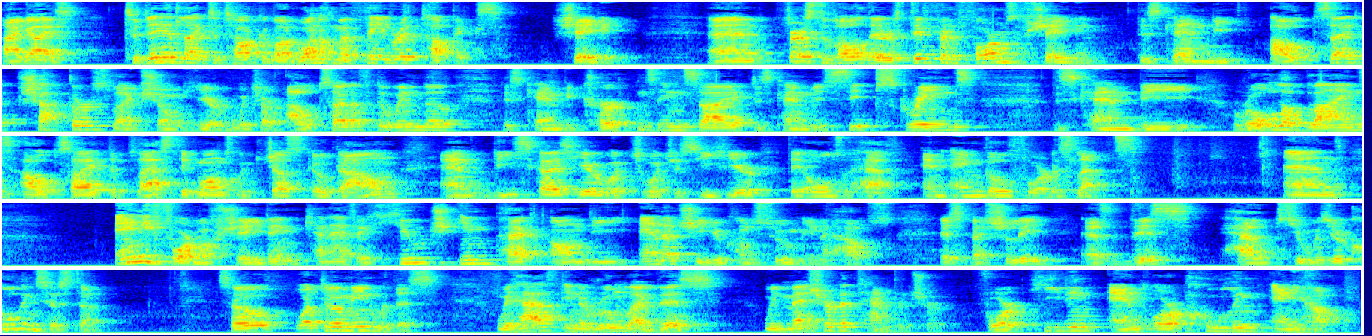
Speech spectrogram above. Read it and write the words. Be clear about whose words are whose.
Speaker 1: Hi guys, today I'd like to talk about one of my favorite topics, shading. And first of all, there's different forms of shading. This can be outside shutters, like shown here, which are outside of the window. This can be curtains inside, this can be zip screens, this can be roller blinds outside, the plastic ones which just go down. And these guys here, which what you see here, they also have an angle for the slats. And any form of shading can have a huge impact on the energy you consume in a house, especially as this helps you with your cooling system. So what do I mean with this? We have in a room like this, we measure the temperature for heating and or cooling anyhow.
